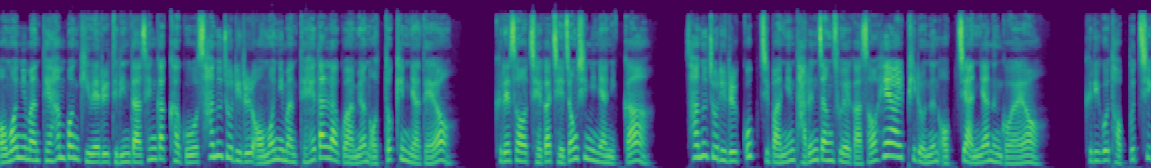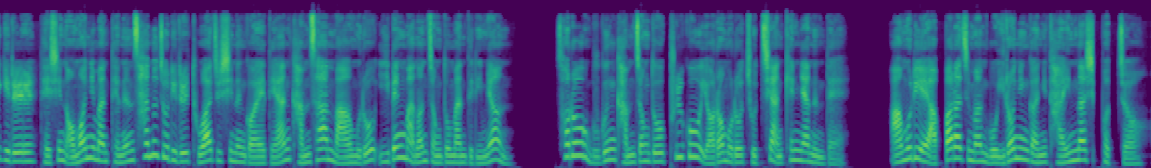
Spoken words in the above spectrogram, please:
어머님한테 한 번 기회를 드린다 생각하고 산후조리를 어머님한테 해달라고 하면 어떻겠냐대요. 그래서 제가 제정신이냐니까 산후조리를 꼭 집안인 다른 장소에 가서 해야 할 필요는 없지 않냐는 거예요. 그리고 덧붙이기를 대신 어머님한테는 산후조리를 도와주시는 거에 대한 감사한 마음으로 200만 원 정도만 드리면 서로 묵은 감정도 풀고 여러모로 좋지 않겠냐는데 아무리 애 아빠라지만 뭐 이런 인간이 다 있나 싶었죠.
